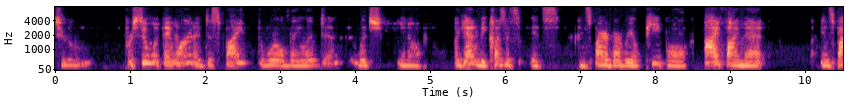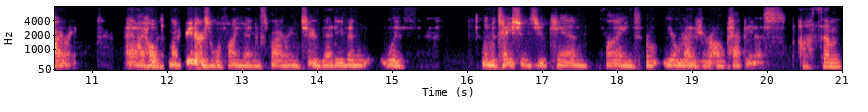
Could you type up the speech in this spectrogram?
to pursue what they wanted despite the world they lived in, which, you know, again, because it's it's inspired by real people, I find that inspiring. And I hope my readers will find that inspiring too, that even with limitations, you can find your measure of happiness. Awesome.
